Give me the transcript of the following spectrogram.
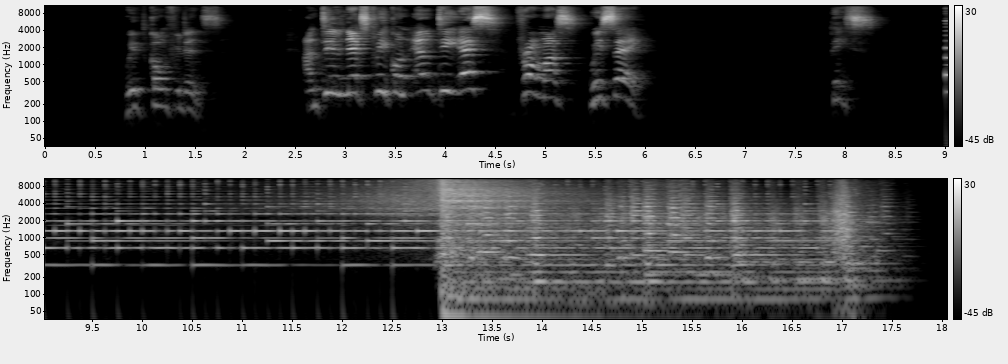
with confidence. Until next week on LTS, from us, we say peace.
